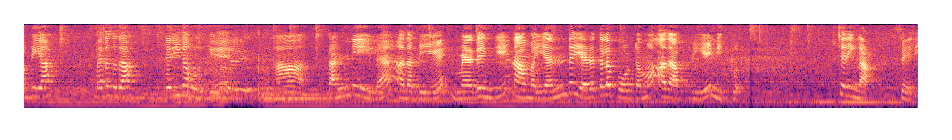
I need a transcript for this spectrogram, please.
அப்படியா? மிதங்குதா தெரியுதா உங்களுக்கு? ஆ தண்ணியில் அது அப்படியே மிதங்கி நாம் எந்த இடத்துல போட்டோமோ அது அப்படியே நிற்கும். சரிங்களா? சரி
